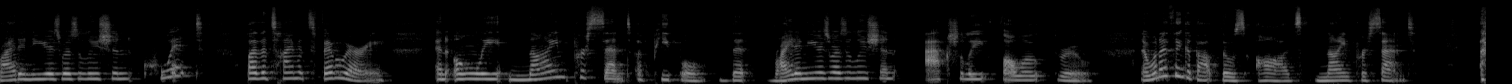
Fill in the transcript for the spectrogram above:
write a New Year's resolution quit by the time it's February and only 9% of people that write a New Year's resolution actually follow through. Now, when I think about those odds, 9%,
